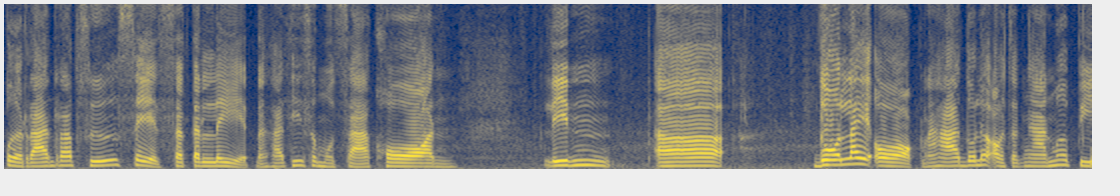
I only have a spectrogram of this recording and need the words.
เปิดร้านรับซื้อเศษสแตนเลสนะคะ ที่สมุทรสาคร ลินเอ่อโดนไล่ออกนะคะ โดนไล่ออกจากงานเมื่อปี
